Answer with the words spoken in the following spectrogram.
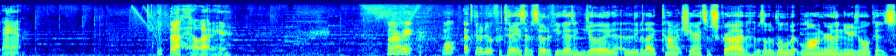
Damn. Get the hell out of here. Alright. Well, that's going to do it for today's episode. If you guys enjoyed, leave a like, comment, share, and subscribe. It was a little bit longer than usual because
